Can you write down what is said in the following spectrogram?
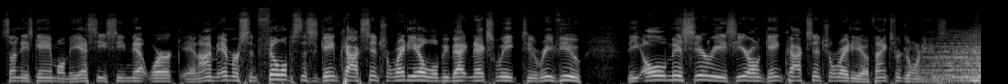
Sunday's game on the SEC Network. And I'm Emerson Phillips. This is Gamecock Central Radio. We'll be back next week to review the Ole Miss series here on Gamecock Central Radio. Thanks for joining us.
